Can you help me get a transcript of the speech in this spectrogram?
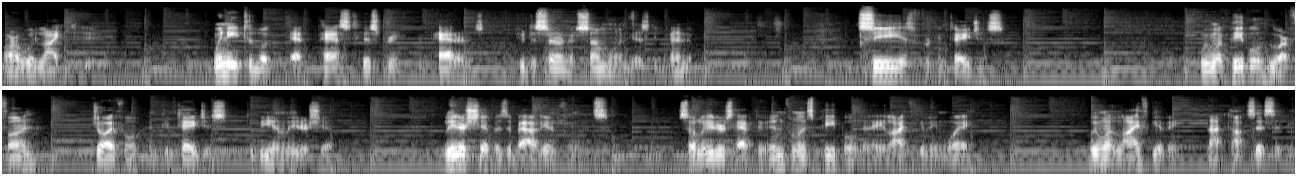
or would like to do. We need to look at past history and patterns to discern if someone is dependable. C is for contagious. We want people who are fun, joyful, and contagious to be in leadership. Leadership is about influence. So leaders have to influence people in a life giving way. We want life giving, not toxicity.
